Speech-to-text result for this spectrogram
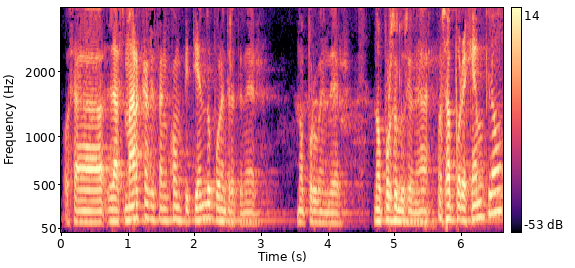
O sea, las marcas están compitiendo por entretener, no por vender, no por solucionar. O sea, por ejemplo,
